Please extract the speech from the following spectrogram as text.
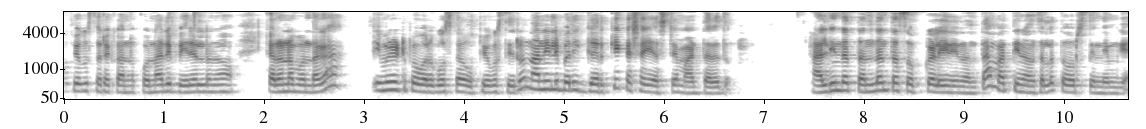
ಉಪಯೋಗಿಸ್ತಾರೆ ಕನ್ ಕೊನ್ನಾರಿ ಬೇರೆಲ್ಲನೂ ಕರೋನಾ ಬಂದಾಗ ಇಮ್ಯುನಿಟಿ ಪವರ್ಗೋಸ್ಕರ ಉಪಯೋಗಿಸ್ತಿದ್ರು. ನಾನಿಲ್ಲಿ ಬರೀ ಗರ್ಕೆ ಕಷಾಯ ಅಷ್ಟೇ ಮಾಡ್ತಾ ಇರೋದು. ಅಲ್ಲಿಂದ ತಂದಂಥ ಸೊಪ್ಪುಗಳೇನೇನು ಅಂತ ಮತ್ತೆ ಇನ್ನೊಂದು ಸಲ ತೋರಿಸ್ತೀನಿ ನಿಮಗೆ.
